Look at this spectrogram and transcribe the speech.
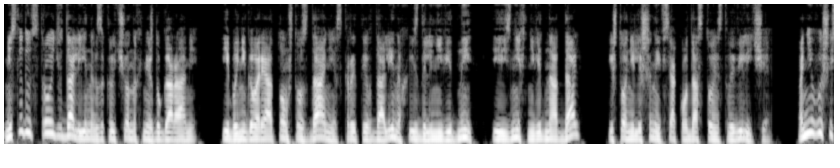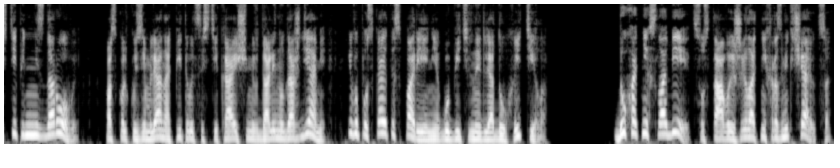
не следует строить в долинах, заключенных между горами, ибо, не говоря о том, что здания, скрытые в долинах, издали не видны, и из них не видна даль, и что они лишены всякого достоинства и величия, они в высшей степени нездоровы, поскольку земля напитывается стекающими в долину дождями и выпускает испарения, губительные для духа и тела. Дух от них слабеет, суставы и жилы от них размягчаются,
